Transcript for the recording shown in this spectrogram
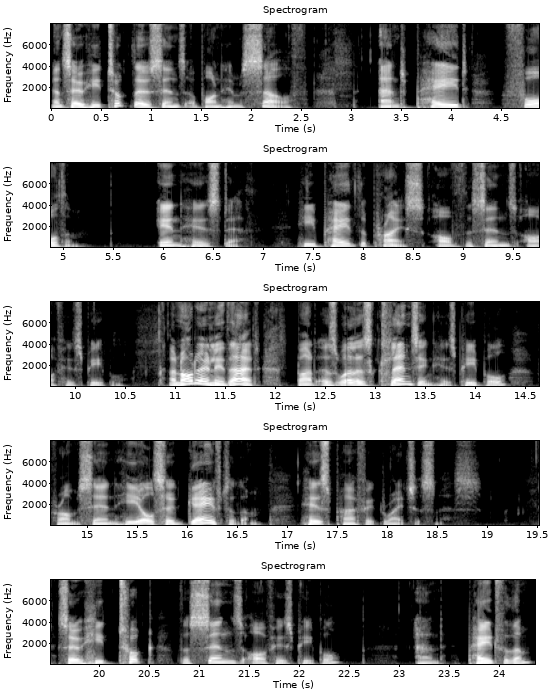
And so he took those sins upon himself and paid for them in his death. He paid the price of the sins of his people. And not only that, but as well as cleansing his people from sin, he also gave to them his perfect righteousness. So he took the sins of his people and paid for them.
